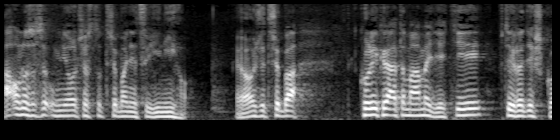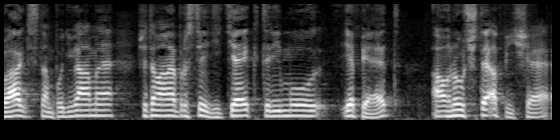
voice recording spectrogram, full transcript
A ono zase umělo často třeba něco jiného. Jo? Že třeba kolikrát tam máme děti v těchto těch školách, když se tam podíváme, že tam máme prostě dítě, kterýmu je pět a ono čte a píše,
